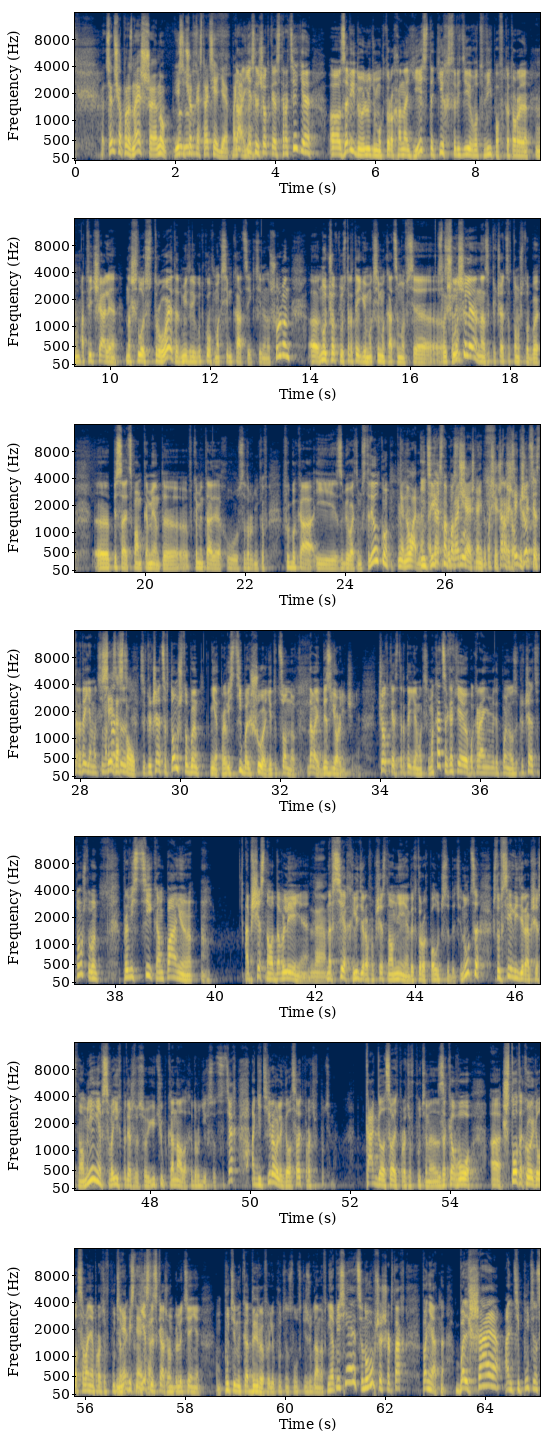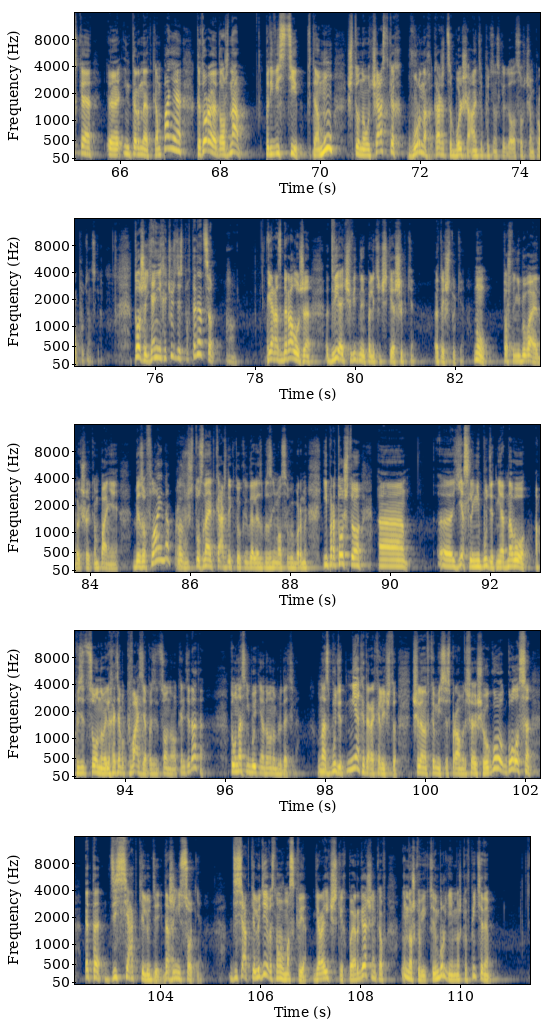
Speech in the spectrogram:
Следующий вопрос, знаешь, э, ну, если э, четкая стратегия, понятно. Да, если четкая стратегия, э, завидую людям, у которых она есть. Таких среди вот ВИПов, которые mm. отвечали, нашлось трое. Это Дмитрий Гудков, Максим Кац и Екатерина Шульман. Ну, четкую стратегию Максима Каца мы все слышали. слышали. Она заключается в том, чтобы писать спам-комменты в комментариях у сотрудников ФБК и забивать этим стрелку. Не, ну ладно. Интересно это упрощаешь, Леонид, упрощаешь. Хорошо. Стратегия, Четкая стратегия Максима Сей за стол. заключается в том, чтобы, нет, провести большую агитационную, давай, без ерничания. Четкая стратегия Максима Каца, как я ее, по крайней мере, понял, заключается в том, чтобы провести кампанию общественного давления да. на всех лидеров общественного мнения, до которых получится дотянуться, чтобы все лидеры общественного мнения в своих, прежде всего, YouTube-каналах и других соцсетях агитировали голосовать против Путина как голосовать против Путина, за кого, а, что такое голосование против Путина. Не объясняется. Если, скажем, в бюллетене там, Путин и Кадыров или Путин, Слуцкий, Зюганов, не объясняется, но в общих чертах понятно. Большая антипутинская э, интернет-компания, которая должна привести к тому, что на участках в урнах окажется больше антипутинских голосов, чем пропутинских. Тоже я не хочу здесь повторяться. Я разбирал уже две очевидные политические ошибки – этой штуки. Ну, то, что не бывает большой компании без офлайна, про mm-hmm. что знает каждый, кто когда-либо занимался выборами, и про то, что э, э, если не будет ни одного оппозиционного или хотя бы квазиоппозиционного кандидата, то у нас не будет ни одного наблюдателя. У mm-hmm. нас будет некоторое количество членов комиссии с правом решающего голоса. Это десятки людей, даже не сотни. Десятки людей, в основном в Москве, героических ПРГшников, немножко в Екатеринбурге, немножко в Питере,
